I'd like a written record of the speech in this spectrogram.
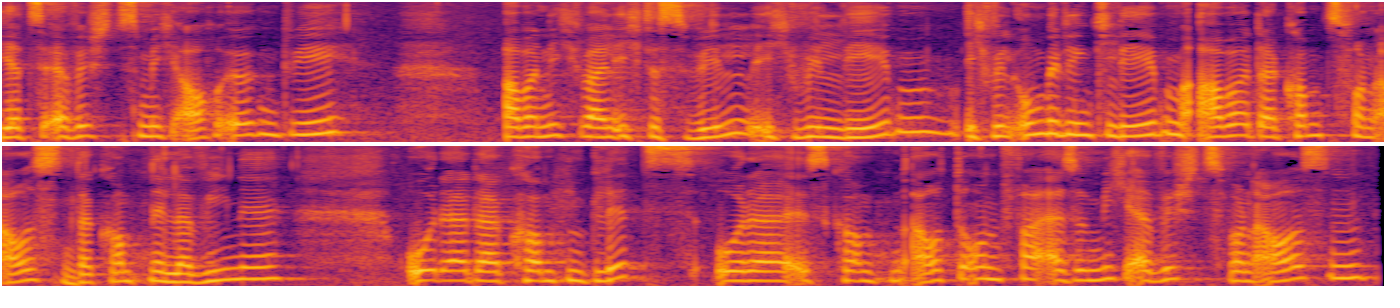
jetzt erwischt es mich auch irgendwie. aber nicht, weil ich das will. Ich will leben, ich will unbedingt leben, aber da kommt es von außen. Da kommt eine Lawine oder da kommt ein Blitz oder es kommt ein Autounfall. Also mich erwischt es von außen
